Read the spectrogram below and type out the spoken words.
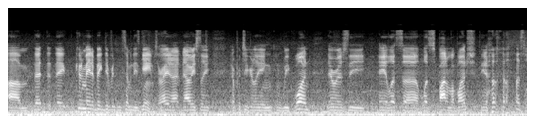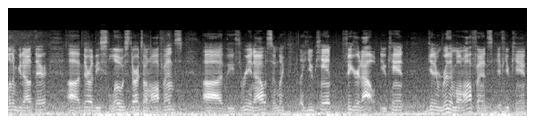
um, that, that, they could have made a big difference in some of these games, right? And obviously, you know, particularly in, in, week one, there was the hey, let's uh, let's spot them a bunch, you know, let's let them get out there. Uh, there are these slow starts on offense, uh, the three and outs, and like like you can't figure it out. You can't get in rhythm on offense if you can't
